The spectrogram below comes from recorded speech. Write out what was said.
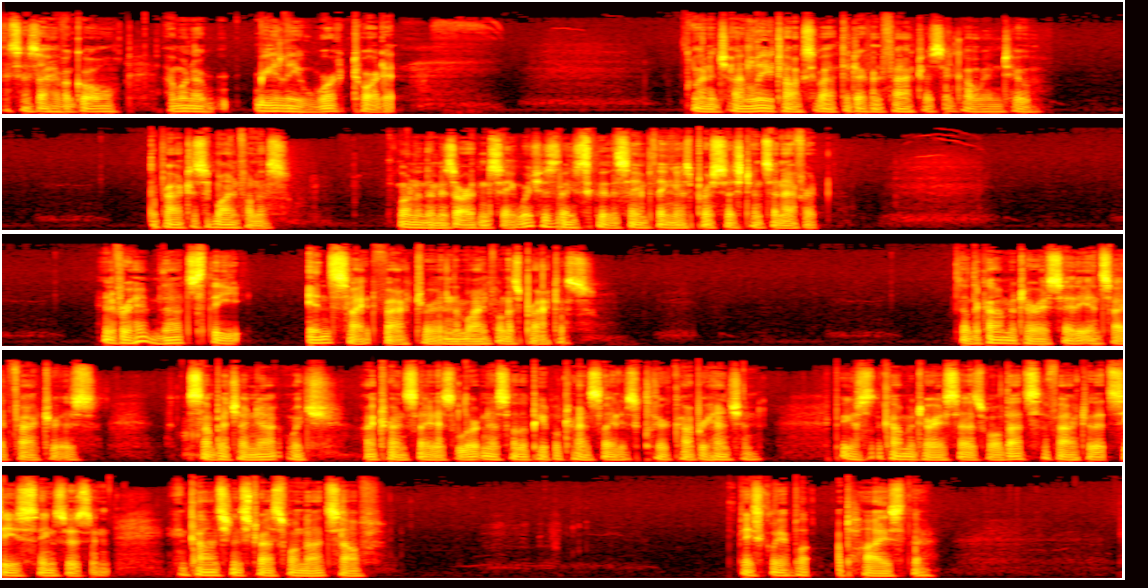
It says, I have a goal. I want to really work toward it. When Ajaan Lee talks about the different factors that go into the practice of mindfulness, one of them is ardency, which is basically the same thing as persistence and effort. And for him, that's the insight factor in the mindfulness practice. Now the commentaries say the insight factor is sampajanya, which I translate as alertness, other people translate as clear comprehension, because the commentary says, well, that's the factor that sees things as in, inconstant stressful, not self. Basically applies the,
